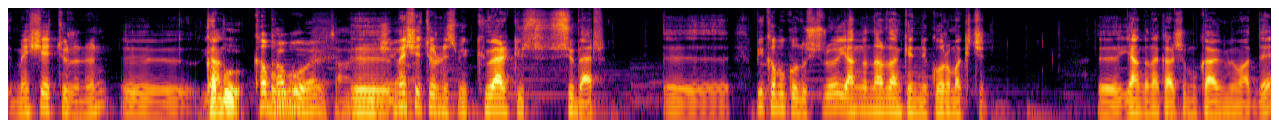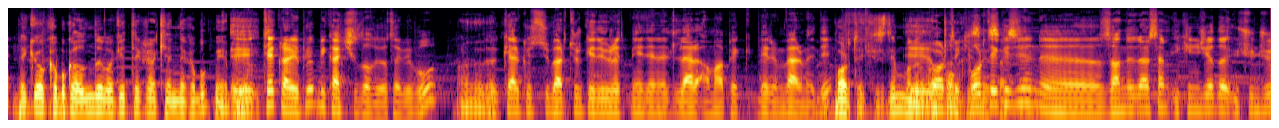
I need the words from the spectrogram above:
meşe türünün e, yan- Kabuğu. kabuğu, Kabuğu evet. abi, şey meşe türünün ismi Quercus süber. Ee, bir kabuk oluşturuyor yangınlardan kendini korumak için. Ee, yangına karşı mukavim bir madde. Peki o kabuk alındığı vakit tekrar kendine kabuk mu yapıyor? Ee, tekrar yapıyor. Birkaç yıl alıyor tabii bu. Anladım. Ee, Quercus süber Türkiye'de üretmeyi denediler ama pek verim vermedi. Portekiz değil mi bunu? Ee, Portekiz Portekiz'in e, zannedersem ikinci ya da üçüncü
